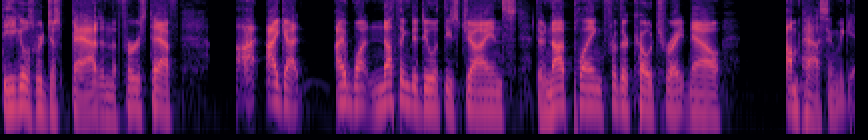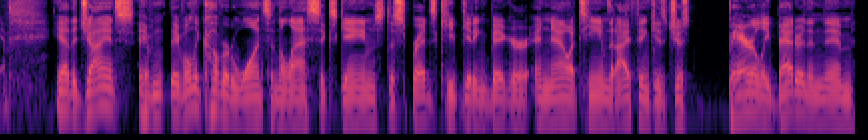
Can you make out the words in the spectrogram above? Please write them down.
The Eagles were just bad in the first half. I, I got, I want nothing to do with these Giants. They're not playing for their coach right now. I'm passing the game. Yeah, the Giants have they've only covered once in the last six games. The spreads keep getting bigger, and now a team that I think is just barely better than them.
